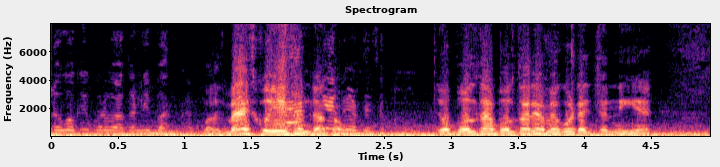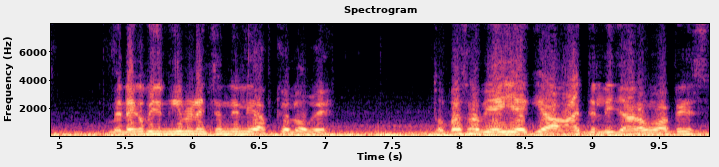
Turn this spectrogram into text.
लोगों की परवाह करनी बंद कर बस मैं इसको आप समझाता हूँ। जो बोलता है बोलता रहे हमें कोई टेंशन नहीं है। मैंने कभी ज़िंदगी में टेंशन नहीं ली आप क्यों लोगे? तो बस अब यही है कि आज दिल्ली जा रहा हूँ वापस।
